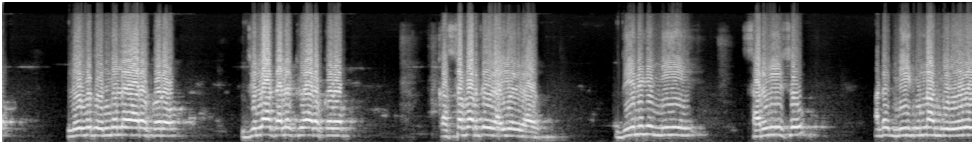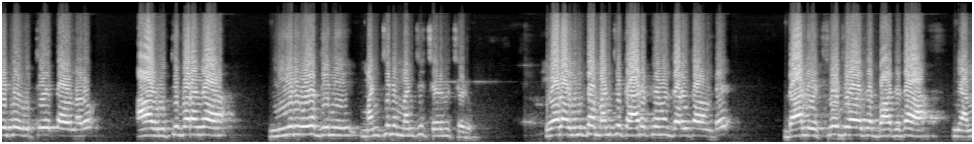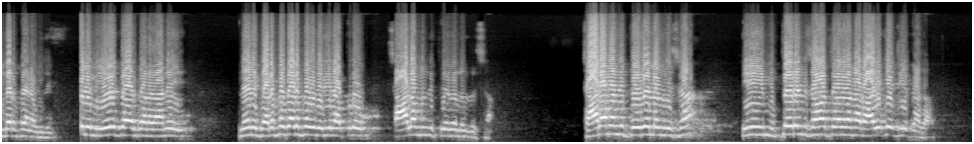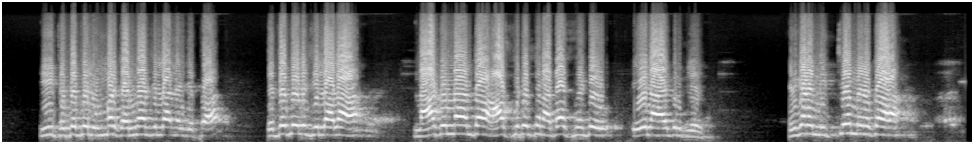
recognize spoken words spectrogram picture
లేకపోతే ఎమ్మెల్యే గారు ఒక్కరు జిల్లా కలెక్టర్ గారు ఒక్కరు కష్టపడితే ఇది అయ్యేది కాదు. దీనికి మీ సర్వీసు అంటే మీకున్న మీరు ఏదైతే వృత్తి చేస్తా ఉన్నారో ఆ వృత్తిపరంగా మీరు కూడా దీన్ని మంచిని మంచి చెడుని చెడు. ఇవాళ ఇంత మంచి కార్యక్రమం జరుగుతూ ఉంటే దాన్ని ఎక్స్పోజ్ చేయాల్సిన బాధ్యత మీ అందరిపైన ఉంది. ఈ నియోజకవర్గాలు కానీ నేను గడప గడపకు తిరిగినప్పుడు చాలా మంది పేదలను చూసిన. చాలా మంది పేదలను చూసిన ఈ ముప్పై రెండు సంవత్సరాల నా రాజకీయ జీవితంలో. ఈ పెద్దపల్లి ఉమ్మడి కరీంనగర్ జిల్లా అని నేను చెప్పా పెద్దపల్లి జిల్లాలో నాకున్నంత హాస్పిటల్తో అటాచ్మెంట్ ఏ నాయకులకు లేదు. ఎందుకంటే నిత్యం నేను ఒక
